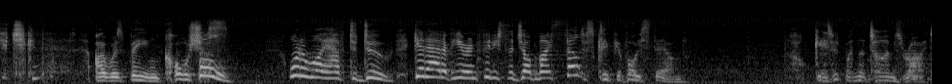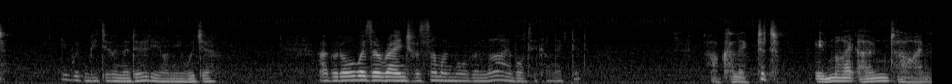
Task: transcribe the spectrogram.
You chicken. I was being cautious. Bull! What do I have to do? Get out of here and finish the job myself? Just keep your voice down. I'll get it when the time's right. You wouldn't be doing the dirty on me, would you? I could always arrange for someone more reliable to collect it. I'll collect it in my own time.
